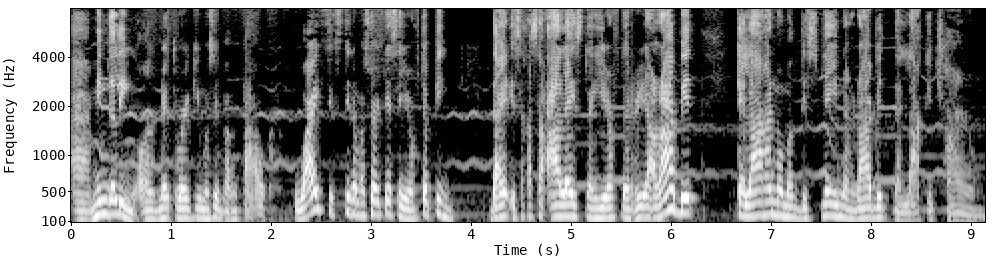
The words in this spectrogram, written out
ah, mingling or networking mo sa ibang tao. White 16 na maswerte sa Year of the Pig. Dahil isa ka sa allies ng Year of the Rabbit, kailangan mo mag-display ng rabbit na lucky charm.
